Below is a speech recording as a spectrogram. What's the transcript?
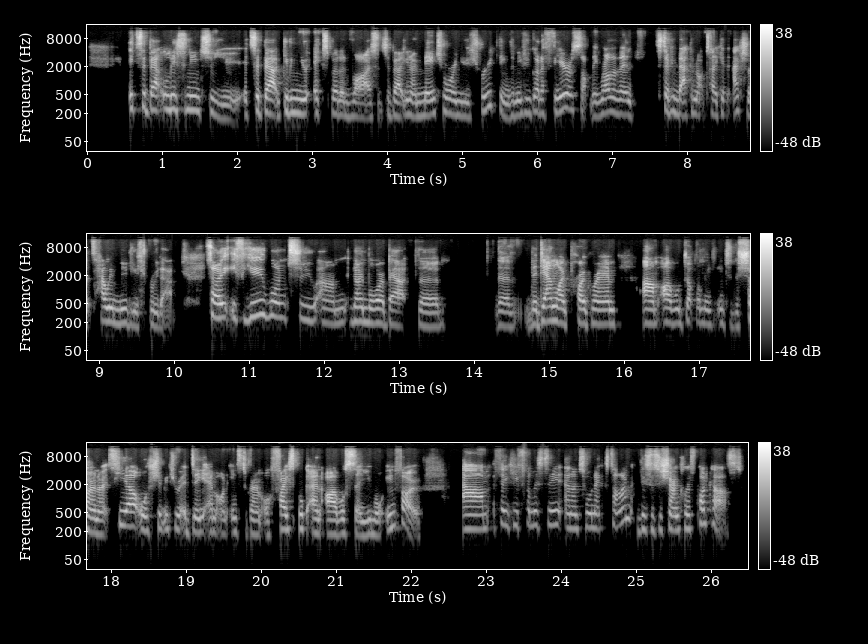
it's about listening to you it's about giving you expert advice it's about you know mentoring you through things and if you've got a fear of something rather than stepping back and not taking action it's how we move you through that so if you want to um, know more about the the, the download program, um, I will drop the link into the show notes here or shoot me through a DM on Instagram or Facebook and I will send you more info. Um, thank you for listening. And until next time, this is the Sharon Cliffe podcast.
